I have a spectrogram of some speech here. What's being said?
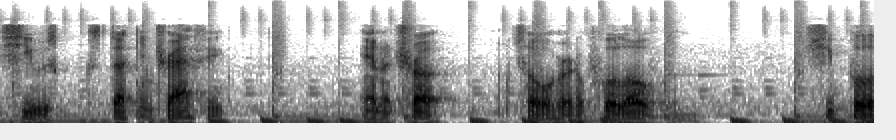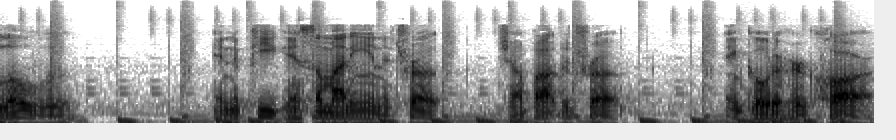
she was stuck in traffic and a truck told her to pull over. She pulled over and the pe and somebody in the truck jump out the truck and go to her car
